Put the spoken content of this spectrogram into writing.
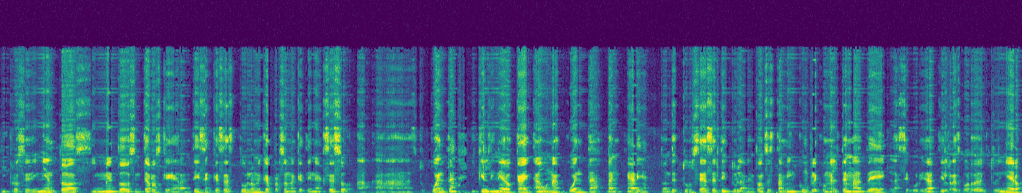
y procedimientos y métodos internos que garanticen que seas tú la única persona que tiene acceso a, tu cuenta y que el dinero cae a una cuenta bancaria donde tú seas el titular. Entonces también cumple con el tema de la seguridad y el resguardo de tu dinero.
